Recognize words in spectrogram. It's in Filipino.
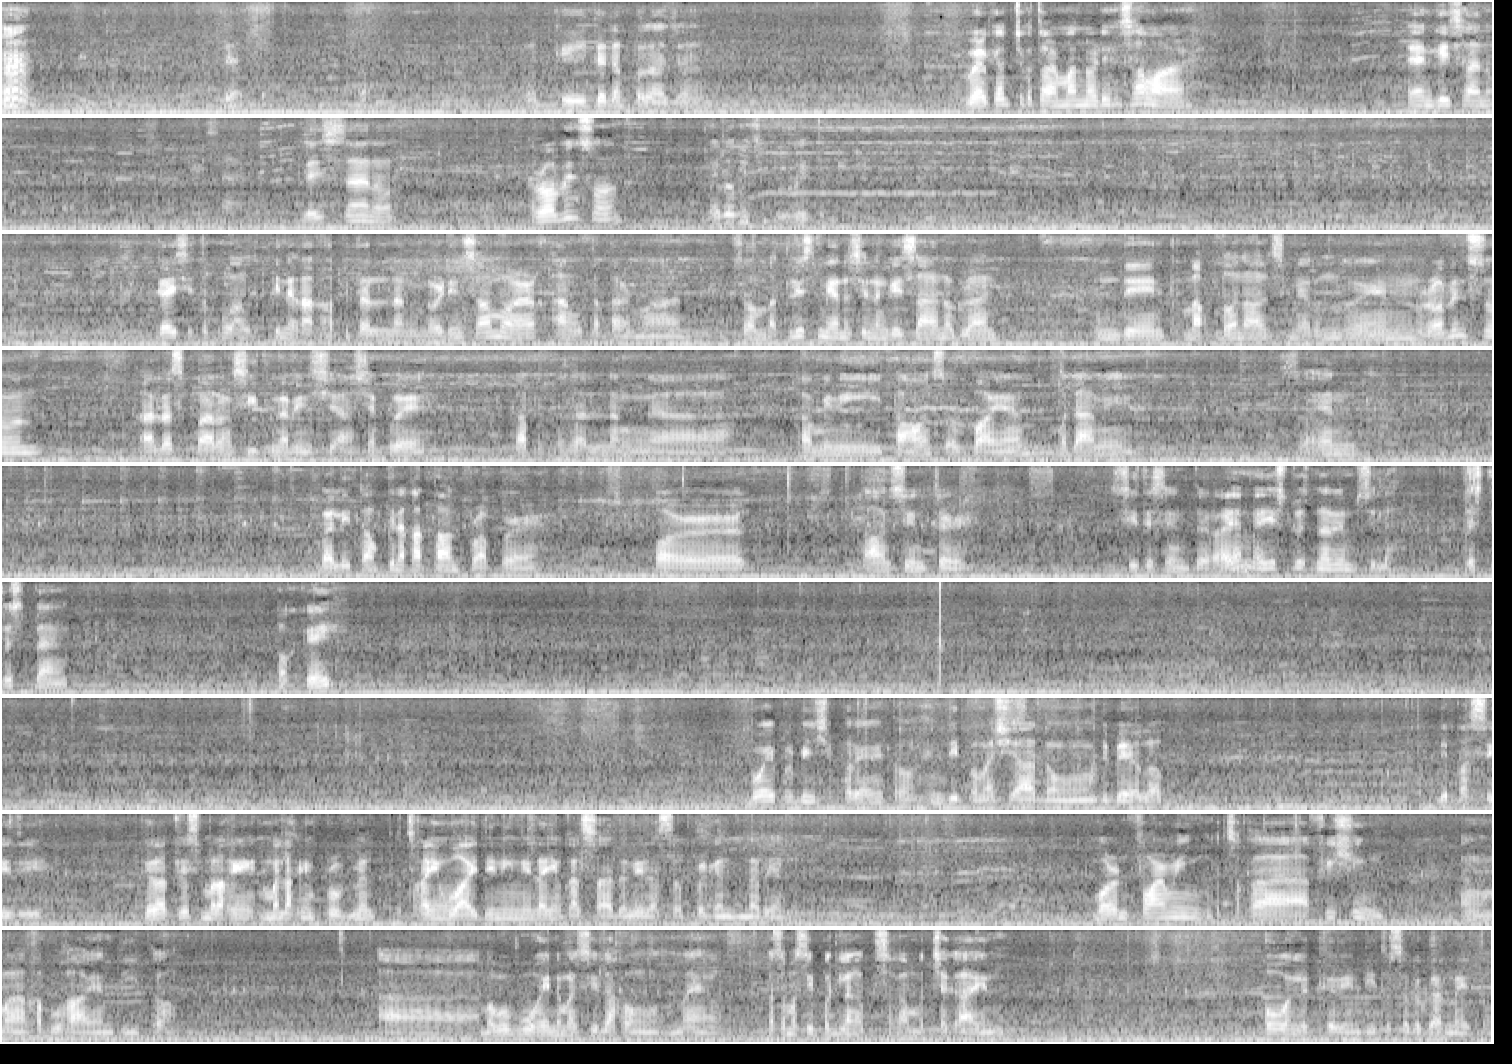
Saan? Okay, ganun pala dyan. Welcome to Katarman, Northern Samar. Ayan guys, ano? Guys, ano? Robinson. May Robinson po rito. Guys, ito po ang pinaka-capital ng Northern Samar, ang Katarman. So, at least meron silang Gaisano Grand. And then, McDonald's, meron rin. Robinson, halos parang city na rin siya. Siyempre, capital ng ah, how many towns or bayan. Madami. So, and Balita ang pinaka-town proper or town center city center. Ayan, may East-West na rin sila. East-West Bank. Okay. Buhay probinsya pa rin ito. Hindi pa masyadong develop. Di pa city. Pero at least malaking, malaking improvement. At saka yung widening nila, yung kalsada nila, super ganda na rin. More on farming at saka fishing ang mga kabuhayan dito. Ah, mabubuhay naman sila kung na, basta masipag lang at saka matsyagain. Uunlad ka rin dito sa lugar na ito.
